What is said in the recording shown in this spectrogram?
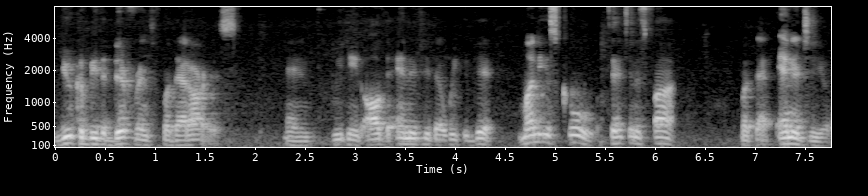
you could be the difference for that artist. And we need all the energy that we could get. Money is cool, attention is fine, but that energy of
